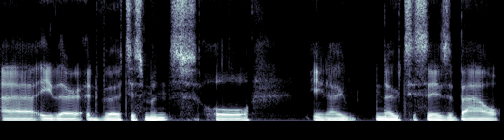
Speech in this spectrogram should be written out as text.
uh, either advertisements or you know notices about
